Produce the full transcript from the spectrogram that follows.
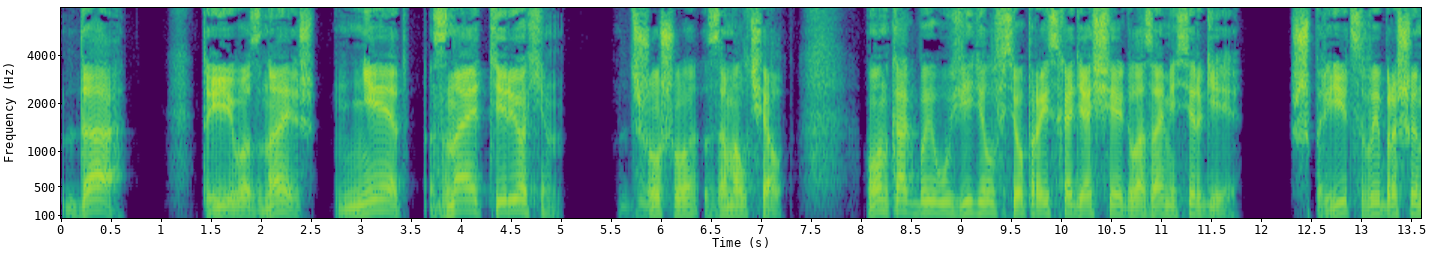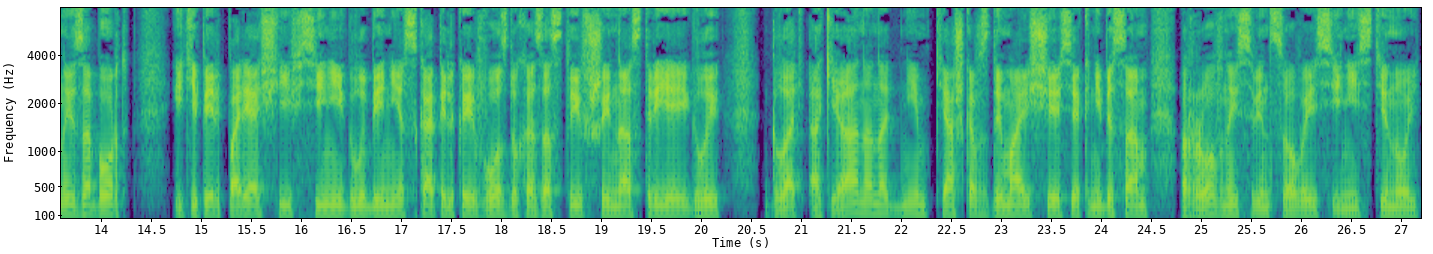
Да. Ты его знаешь? Нет, знает Терехин. Джошуа замолчал. Он как бы увидел все происходящее глазами Сергея. Шприц, выброшенный за борт, и теперь парящий в синей глубине с капелькой воздуха, застывший на острие иглы, гладь океана над ним, тяжко вздымающаяся к небесам ровной свинцовой синей стеной,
